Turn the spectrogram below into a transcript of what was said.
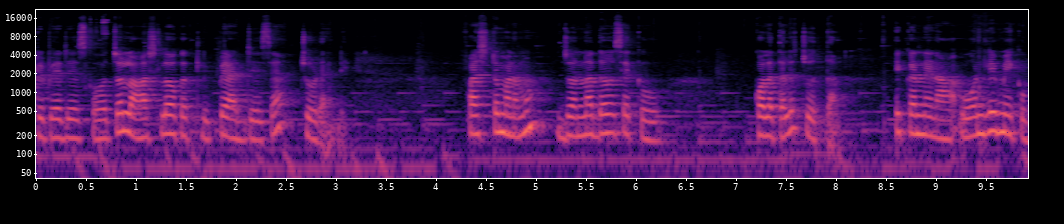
ప్రిపేర్ చేసుకోవచ్చో లాస్ట్లో ఒక క్లిప్ యాడ్ చేసా చూడండి. ఫస్ట్ మనము జొన్న దోశకు కొలతలు చూద్దాం. ఇక్కడ నేను ఓన్లీ మీకు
